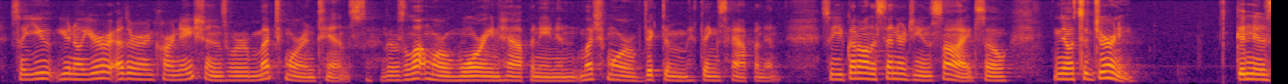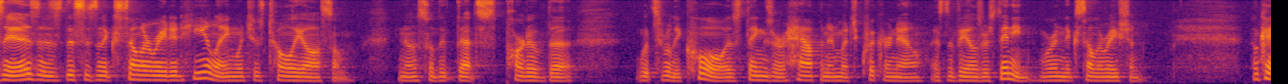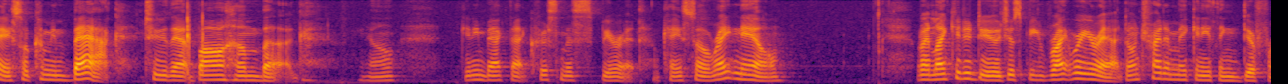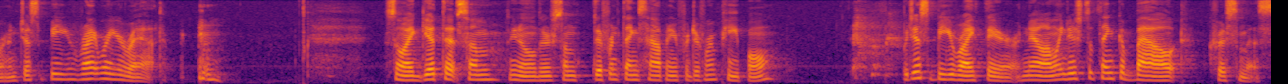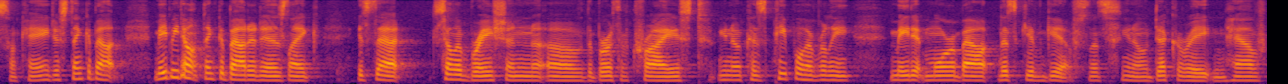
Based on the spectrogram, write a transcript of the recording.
So you, you know, your other incarnations were much more intense. There was a lot more warring happening and much more victim things happening. So you've got all this energy inside. So, you know, it's a journey. Good news is, is this is an accelerated healing, which is totally awesome. You know, so that that's part of the, what's really cool is things are happening much quicker now as the veils are thinning. We're in acceleration. Okay, so coming back to that bah humbug, you know, getting back that Christmas spirit. Okay, so right now, what I'd like you to do is just be right where you're at. Don't try to make anything different. Just be right where you're at. so I get that some, you know, there's some different things happening for different people, but just be right there. Now, I want you just to think about Christmas, okay? Just think about, maybe don't think about it as like it's that celebration of the birth of Christ, you know, because people have really made it more about let's give gifts, let's, you know, decorate and have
